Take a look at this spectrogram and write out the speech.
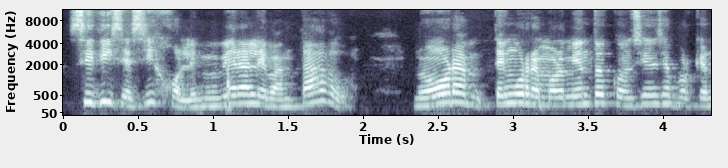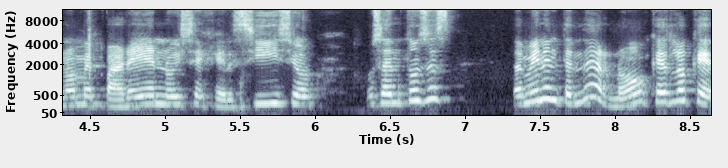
sí dices, híjole, me hubiera levantado. No, ahora tengo remordimiento de conciencia porque no me paré, no hice ejercicio. O sea, entonces también entender, ¿no? ¿Qué es lo que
